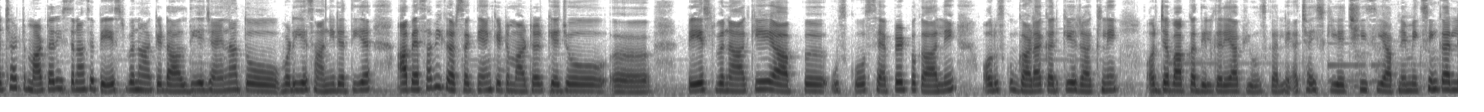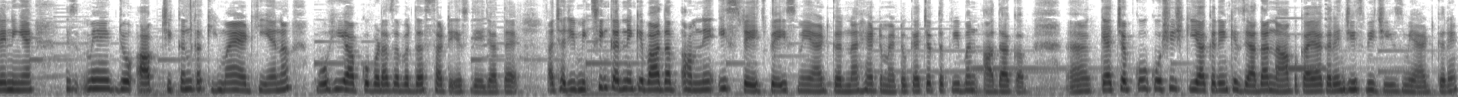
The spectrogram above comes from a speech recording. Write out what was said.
अच्छा टमाटर इस तरह से पेस्ट बना के डाल दिए जाए ना तो बड़ी आसानी रहती है। आप ऐसा भी कर सकते हैं कि टमाटर के जो पेस्ट बना के आप उसको सेपरेट पका लें और उसको गाढ़ा करके रख लें और जब आपका दिल करे आप यूज़ कर लें। अच्छा इसकी अच्छी सी आपने मिक्सिंग कर लेनी है। इसमें जो आप चिकन का कीमा ऐड किया है ना वही आपको बड़ा ज़बरदस्त सा टेस्ट दे जाता है। अच्छा जी मिक्सिंग करने के बाद अब हमने इस स्टेज पर इसमें ऐड करना है टमाटो केचप तकरीबन आधा कप केचप को कोशिश किया करें कि ज़्यादा ना पकाया करें, जिस भी चीज़ में ऐड करें।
